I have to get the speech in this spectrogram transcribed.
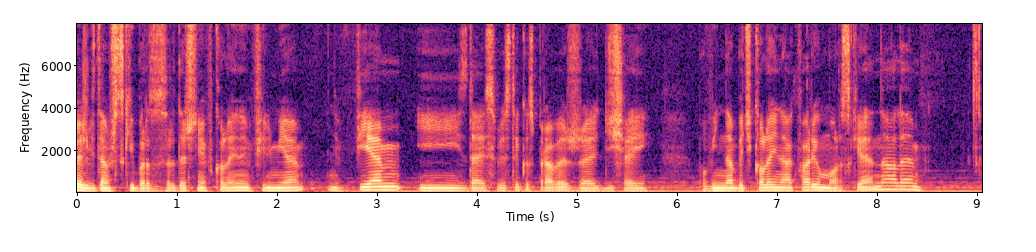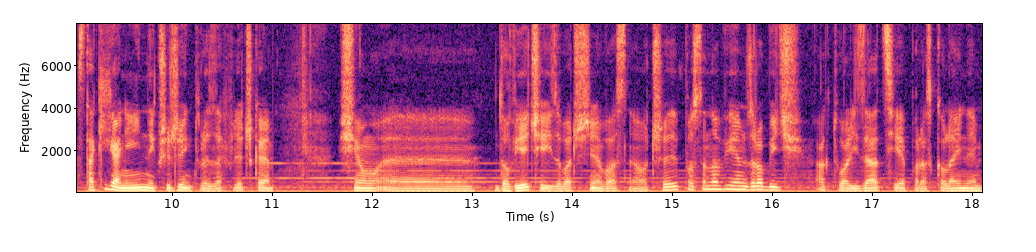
Cześć, witam wszystkich bardzo serdecznie w kolejnym filmie. Wiem i zdaję sobie z tego sprawę, że dzisiaj powinna być kolejne akwarium morskie, no ale z takich, a nie innych przyczyn, które za chwileczkę się e, dowiecie i zobaczycie na własne oczy, postanowiłem zrobić aktualizację po raz kolejny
